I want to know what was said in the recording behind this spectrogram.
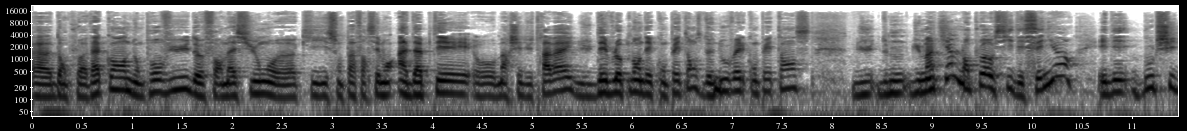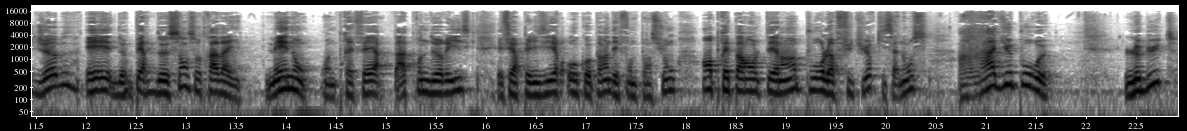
euh, d'emplois vacants, non pourvus, de formations euh, qui sont pas forcément adaptées au marché du travail, du développement des compétences, de nouvelles compétences, du, du maintien de l'emploi aussi des seniors et des bullshit jobs et de perte de sens au travail. Mais non, on ne préfère pas prendre de risques et faire plaisir aux copains des fonds de pension en préparant le terrain pour leur futur qui s'annonce radieux pour eux. Le but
